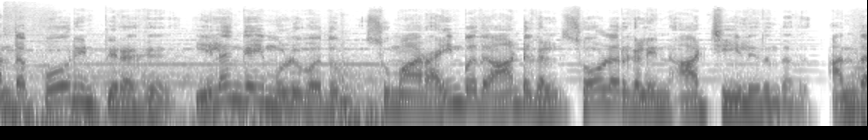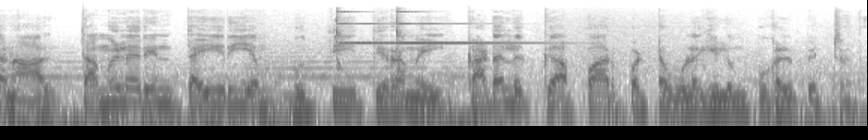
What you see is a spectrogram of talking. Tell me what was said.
அந்த போரின் பிறகு இலங்கை முழுவதும் சுமார் ஐம்பது ஆண்டுகள் சோழர்களின் ஆட்சியில் இருந்தது. அந்த நாள் தமிழரின் தைரியம் புத்தி திறமை கடலுக்கு அப்பாற்பட்ட உலகிலும் புகழ் பெற்றது.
